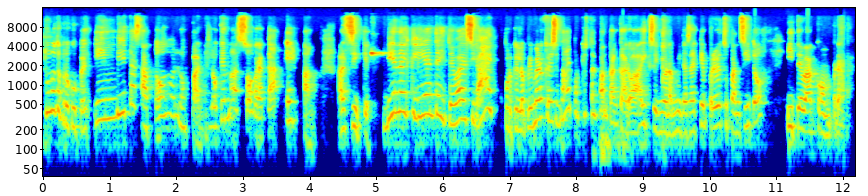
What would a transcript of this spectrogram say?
tú no te preocupes, invitas a todos los panes. Lo que más sobra acá es pan. Así que viene el cliente y te va a decir, ay, porque lo primero que dicen, ay, ¿por qué está el pan tan caro? Ay, señora, mira, ¿sabes qué? Pruebe su pancito y te va a comprar.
